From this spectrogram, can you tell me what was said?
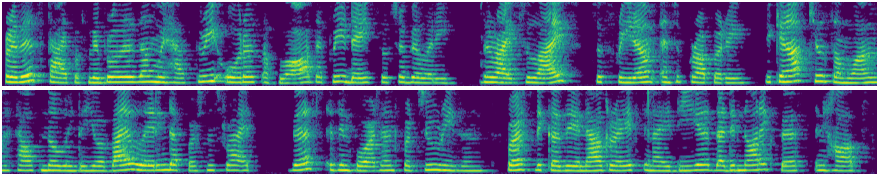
For this type of liberalism, we have three orders of law that predate sociability the right to life, to freedom, and to property. You cannot kill someone without knowing that you are violating that person's rights. This is important for two reasons. First, because it inaugurates an idea that did not exist in Hobbes.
